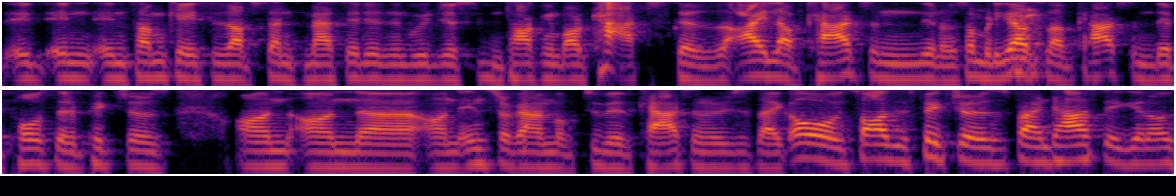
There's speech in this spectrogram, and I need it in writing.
in in some cases i've sent messages and we've just been talking about cats because i love cats and you know somebody else love cats and they post their pictures on on uh, on instagram of two with cats and we're just like oh saw this picture it's fantastic you know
